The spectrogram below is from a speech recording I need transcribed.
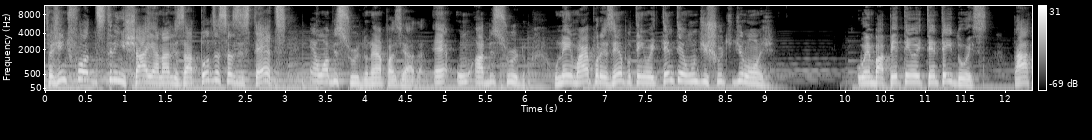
se a gente for destrinchar e analisar todas essas stats, é um absurdo, né, rapaziada? É um absurdo. O Neymar, por exemplo, tem 81 de chute de longe. O Mbappé tem 82, tá?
